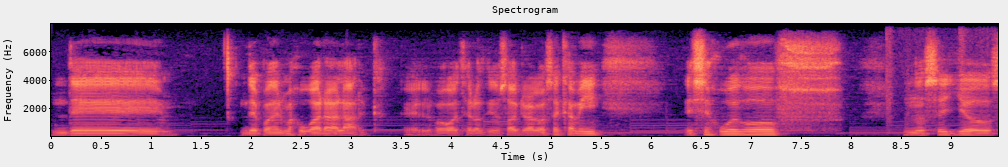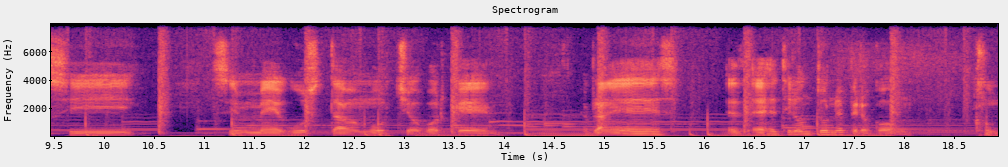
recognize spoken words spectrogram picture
de, de ponerme a jugar al Ark, el juego este de los dinosaurios. La cosa es que a mí, ese juego, no sé yo si sí me gusta mucho porque en plan es, es, estilo un turno pero con, con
